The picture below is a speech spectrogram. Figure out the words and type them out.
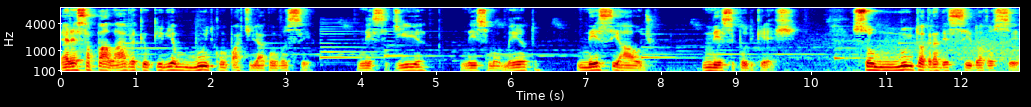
Era essa palavra que eu queria muito compartilhar com você nesse dia, nesse momento, nesse áudio, nesse podcast. Sou muito agradecido a você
